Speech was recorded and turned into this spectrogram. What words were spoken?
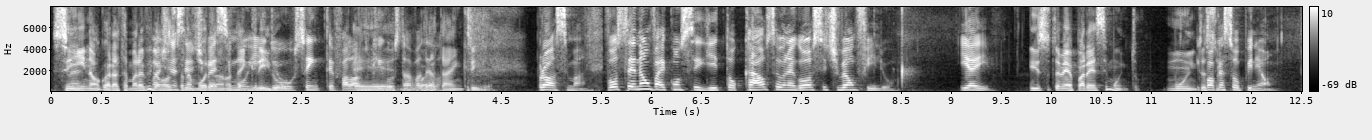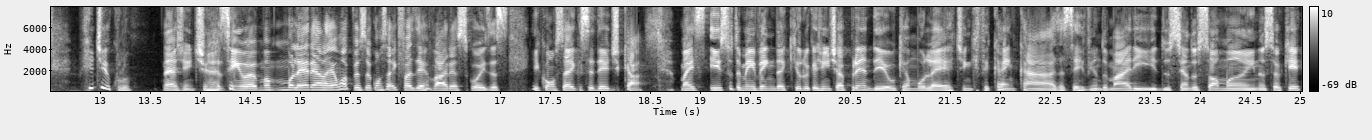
Sim, não, agora tá maravilhosa, Imagina tá se ele namorando, tivesse tá morrido incrível. sem ter falado É, que gostava não, agora dela. tá incrível. Próxima. Você não vai conseguir tocar o seu negócio se tiver um filho. E aí? Isso também aparece muito. Muito, E qual que é a assim. sua opinião? ridículo. Né, gente? Assim, uma mulher, ela é uma pessoa que consegue fazer várias coisas e consegue se dedicar. Mas isso também vem daquilo que a gente aprendeu, que a mulher tinha que ficar em casa, servindo o marido, sendo só mãe, não sei o quê.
